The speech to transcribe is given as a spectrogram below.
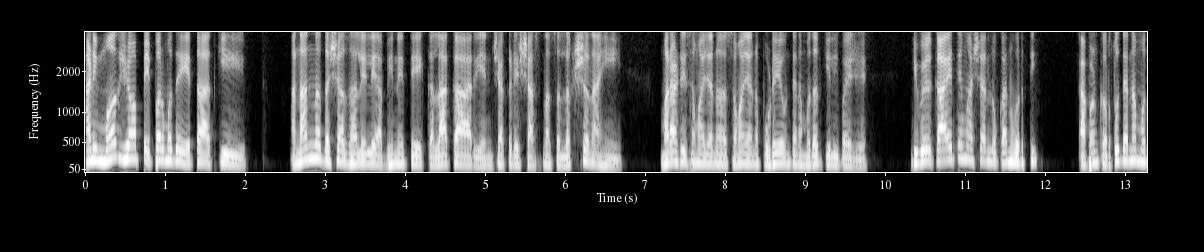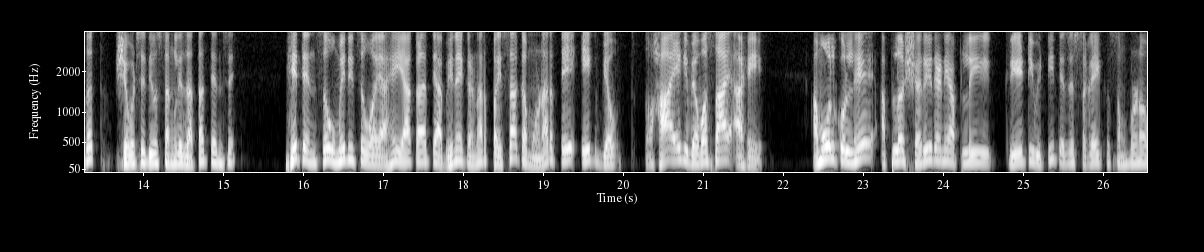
आणि मग जेव्हा पेपरमध्ये येतात की अनान्न दशा झालेले अभिनेते कलाकार यांच्याकडे शासनाचं लक्ष नाही मराठी समाजानं समाजानं पुढे येऊन त्यांना मदत केली पाहिजे. ही वेळ काय येते अशा लोकांवरती? आपण करतो त्यांना मदत. शेवटचे दिवस चांगले जातात त्यांचे. हे त्यांचं उमेदीचं वय आहे. या काळात ते अभिनय करणार पैसा कमवणार. ते एक व्यव हा एक व्यवसाय आहे. अमोल कोल्हे आपलं शरीर आणि आपली क्रिएटिव्हिटी त्याचे सगळे एक संपूर्ण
